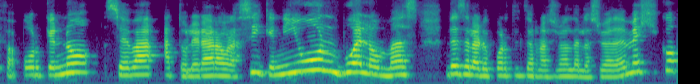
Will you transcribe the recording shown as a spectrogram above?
IFA, porque no se va a tolerar ahora sí que ni un vuelo más desde el Aeropuerto Internacional de la Ciudad de México,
